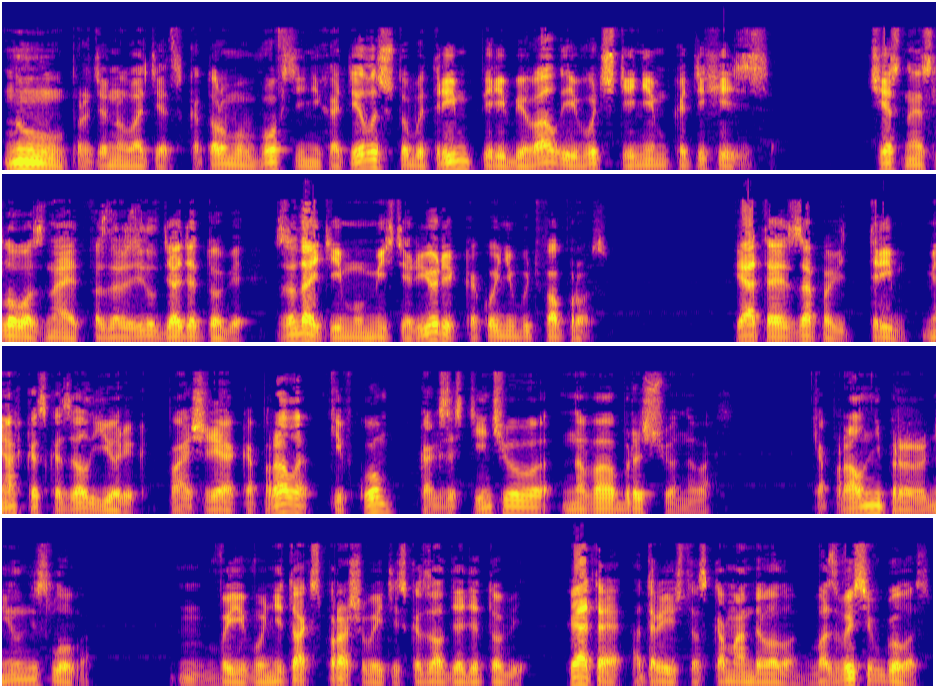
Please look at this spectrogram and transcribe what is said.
«Ну», — протянул отец, которому вовсе не хотелось, чтобы Трим перебивал его чтением катехезиса. «Честное слово знает», — возразил дядя Тоби. «Задайте ему, мистер Йорик, какой-нибудь вопрос». «Пятая заповедь, Трим», — мягко сказал Йорик, поощряя Капрала кивком, как застенчивого новообращенного. Капрал не проронил ни слова. «Вы его не так спрашиваете», — сказал дядя Тоби. «Пятое», — отрывисто скомандовал он, возвысив голос.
